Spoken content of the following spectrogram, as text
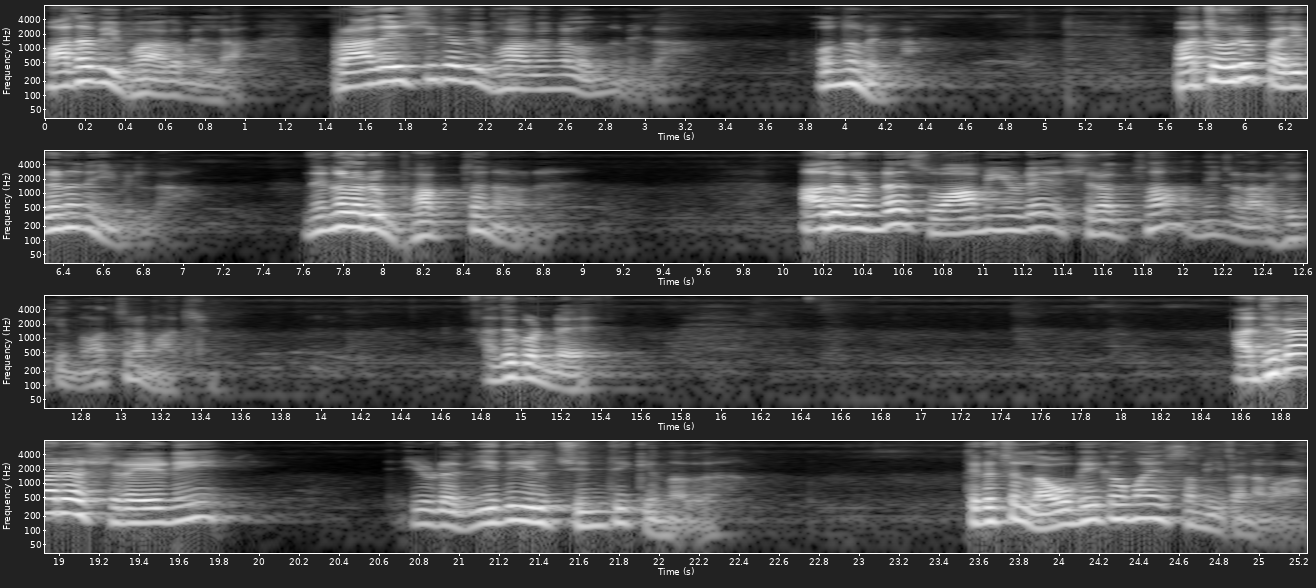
മതവിഭാഗമില്ല പ്രാദേശിക വിഭാഗങ്ങളൊന്നുമില്ല ഒന്നുമില്ല. മറ്റൊരു പരിഗണനയുമില്ല. നിങ്ങളൊരു ഭക്തനാണ്. അതുകൊണ്ട് സ്വാമിയുടെ ശ്രദ്ധ നിങ്ങൾ അർഹിക്കുന്നു അത്രമാത്രം. അതുകൊണ്ട് അധികാര ശ്രേണിയുടെ രീതിയിൽ ചിന്തിക്കുന്നത് തികച്ചും ലൗകികമായ സമീപനമാണ്.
